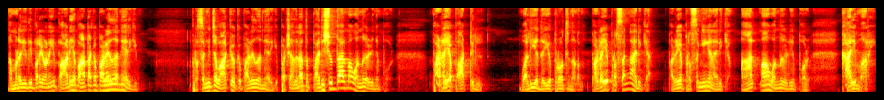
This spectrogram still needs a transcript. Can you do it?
നമ്മുടെ രീതിയിൽ പറയുവാണെങ്കിൽ പാടിയ പാട്ടൊക്കെ പഴയത് തന്നെയായിരിക്കും. പ്രസംഗിച്ച വാക്യമൊക്കെ പഴയത് തന്നെയായിരിക്കും. പക്ഷേ അതിനകത്ത് പരിശുദ്ധാത്മാവ് വന്നു കഴിഞ്ഞപ്പോൾ പഴയ പാട്ടിൽ വലിയ ദൈവപ്രവൃത്തി നടന്നു. പഴയ പ്രസംഗമായിരിക്കാം പഴയ പ്രസംഗികനായിരിക്കാം. ആത്മാവ് വന്നു കഴിഞ്ഞപ്പോൾ കാര്യം മാറി.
